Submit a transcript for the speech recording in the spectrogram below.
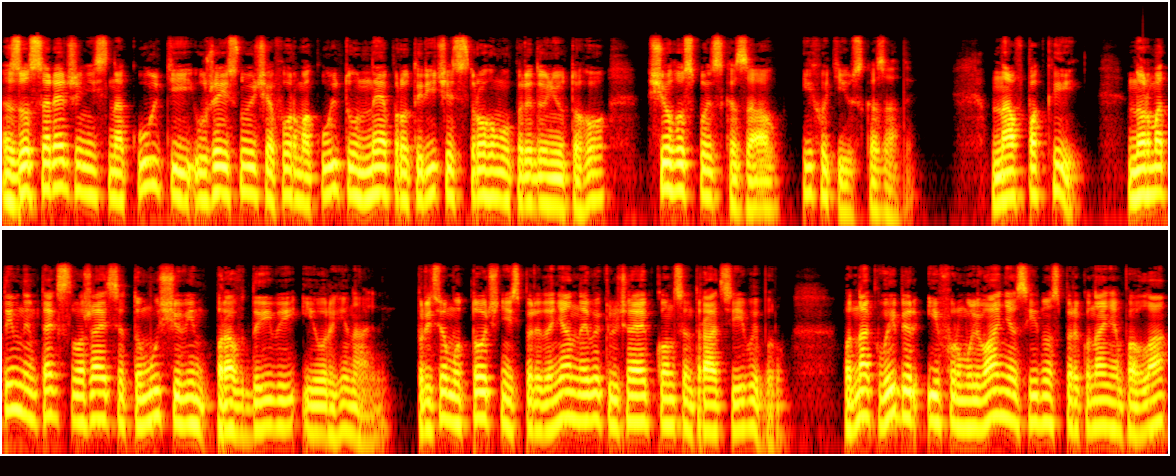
зосередженість на культі й уже існуюча форма культу не протирічать строгому переданню того, що Господь сказав і хотів сказати. Навпаки, нормативним текст вважається тому, що він правдивий і оригінальний. При цьому точність передання не виключає концентрації вибору. Однак вибір і формулювання, згідно з переконанням Павла,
